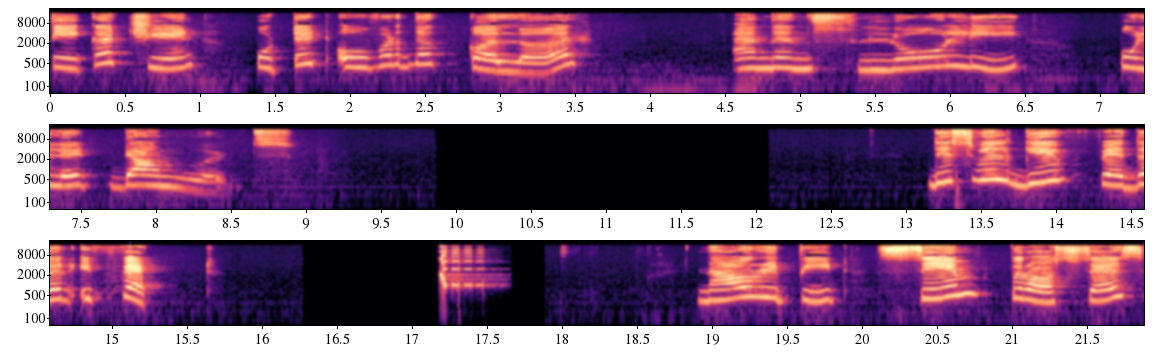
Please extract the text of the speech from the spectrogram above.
Take a chain, put it over the color and then slowly pull it downwards. This will give feather effect. Now repeat process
